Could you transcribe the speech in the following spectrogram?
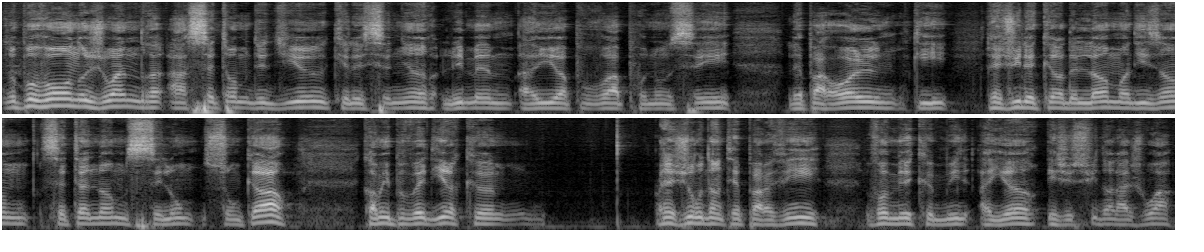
Nous pouvons nous joindre à cet homme de Dieu que le Seigneur lui-même a eu à pouvoir prononcer les paroles qui réjouit le cœur de l'homme en disant c'est un homme selon son cœur, comme il pouvait dire que un jour dans tes parvis vaut mieux que mille ailleurs et je suis dans la joie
